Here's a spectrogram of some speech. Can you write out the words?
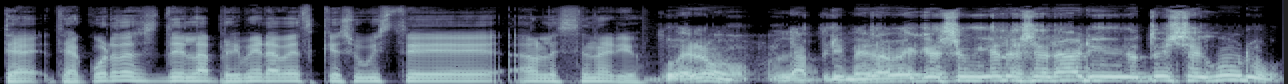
¿te, te acuerdas de la primera vez que subiste al escenario? Bueno, la primera vez que subí al escenario, yo estoy seguro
